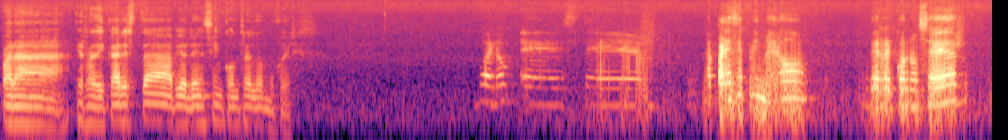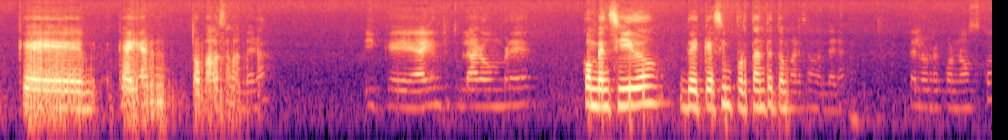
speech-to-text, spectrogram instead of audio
para erradicar esta violencia en contra de las mujeres? Bueno, este, me parece primero de reconocer que, que hayan tomado esa bandera y que hay un titular hombre convencido de que es importante tomar esa bandera. Te lo reconozco,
